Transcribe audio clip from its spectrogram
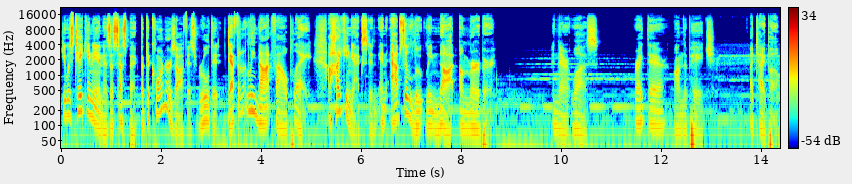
He was taken in as a suspect, but the coroner's office ruled it definitely not foul play, a hiking accident, and absolutely not a murder. And there it was, right there on the page. A typo.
